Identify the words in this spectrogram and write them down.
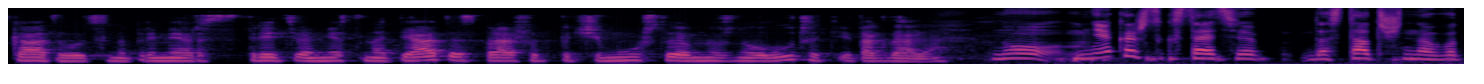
скатываются, например, с третьего места на пятое, спрашивают, почему, что им нужно улучшить и так далее. Ну, мне кажется, кстати, достаточно вот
